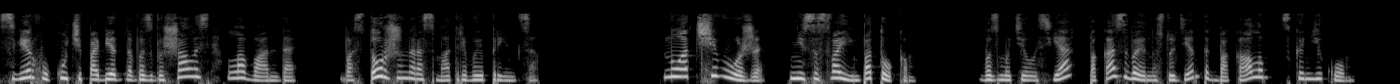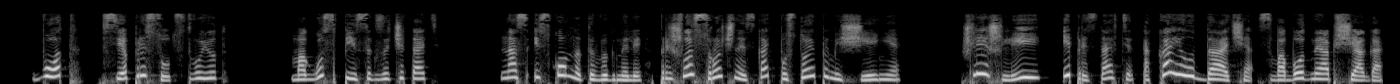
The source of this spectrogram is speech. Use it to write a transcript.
Сверху кучей победно возвышалась лаванда, восторженно рассматривая принца. «Ну от чего же? Не со своим потоком!» Возмутилась я, показывая на студенток бокалом с коньяком. «Вот, все присутствуют. Могу список зачитать. Нас из комнаты выгнали, пришлось срочно искать пустое помещение. Шли-шли, и представьте, такая удача, свободная общага.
